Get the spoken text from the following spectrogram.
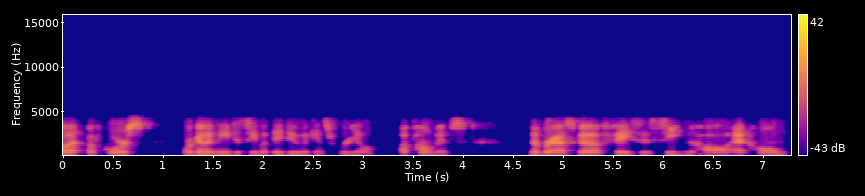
but of course, we're going to need to see what they do against real opponents. Nebraska faces Seton Hall at home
